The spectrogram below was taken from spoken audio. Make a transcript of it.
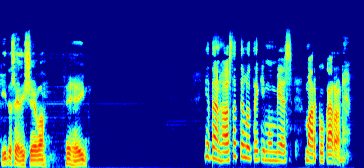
Kiitos Eliseva. Hei hei. Ja tämän haastattelun teki mun mies Markku Karonen.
